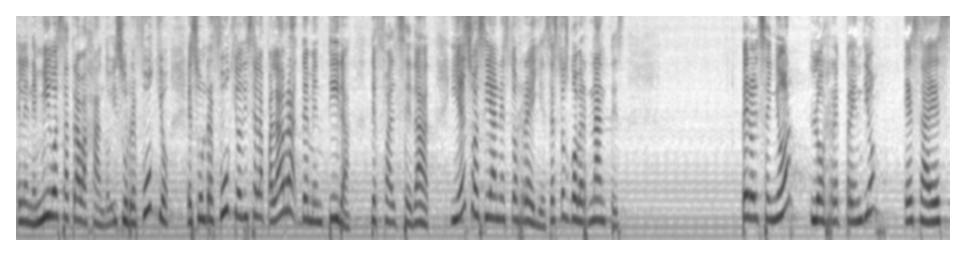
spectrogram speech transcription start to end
El enemigo está trabajando y su refugio es un refugio, dice la palabra, de mentira, de falsedad. Y eso hacían estos reyes, estos gobernantes. Pero el Señor los reprendió. Esa es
